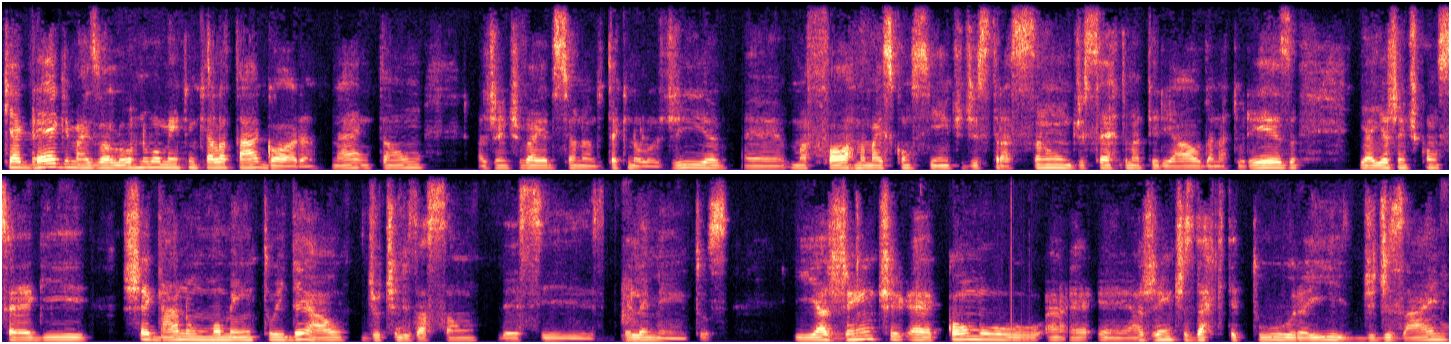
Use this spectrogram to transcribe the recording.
que agregue mais valor no momento em que ela está agora, né? Então, a gente vai adicionando tecnologia, é, uma forma mais consciente de extração de certo material da natureza, e aí a gente consegue chegar num momento ideal de utilização desses elementos. E a gente, é, como é, é, agentes da arquitetura e de design,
